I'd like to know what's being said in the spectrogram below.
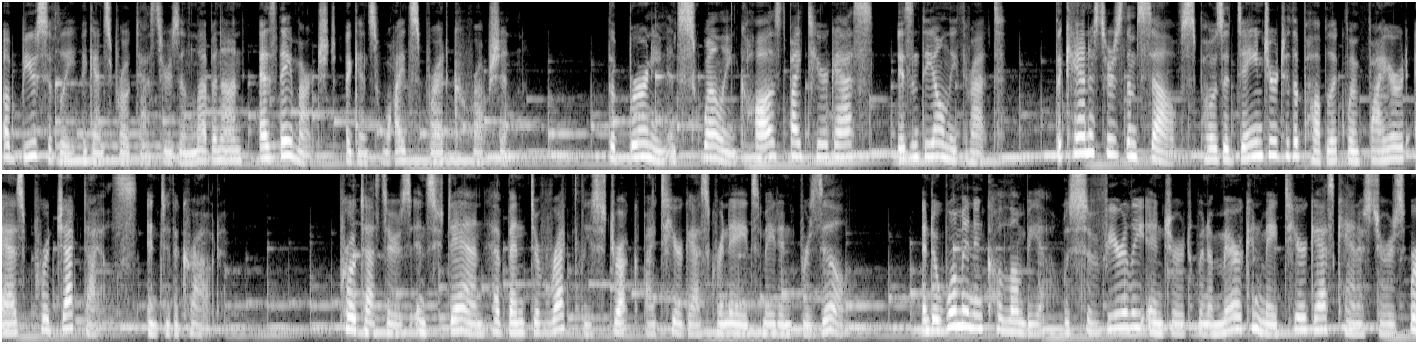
abusively against protesters in Lebanon as they marched against widespread corruption. The burning and swelling caused by tear gas isn't the only threat. The canisters themselves pose a danger to the public when fired as projectiles into the crowd. Protesters in Sudan have been directly struck by tear gas grenades made in Brazil. And a woman in Colombia was severely injured when American made tear gas canisters were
